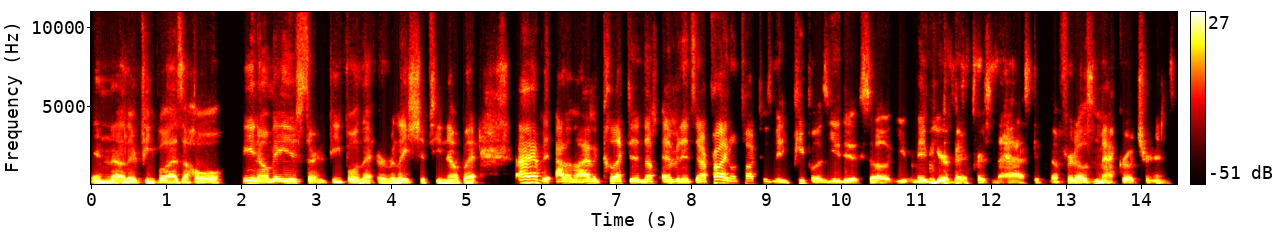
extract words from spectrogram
in the other people as a whole. You know, maybe there's certain people that are relationships, you know, but I haven't. I don't know. I haven't collected enough evidence, and I probably don't talk to as many people as you do. So you, maybe you're a better person to ask uh, for those macro trends.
